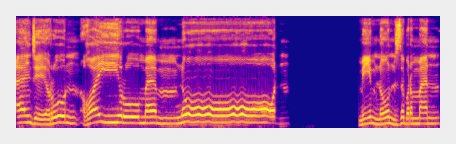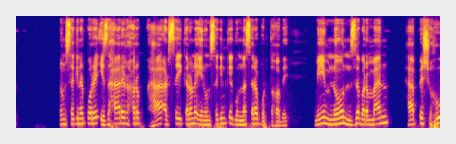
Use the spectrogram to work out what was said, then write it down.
আজরুন গায়রু মামনুন মিম নুন জবর মান নুন সাকিনের পরে ইজহারের হরফ হা আসছে এই কারণে এই নুন সাকিনকে গুন্না ছাড়া পড়তে হবে মিম নুন জবর মান হা পেশ হু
